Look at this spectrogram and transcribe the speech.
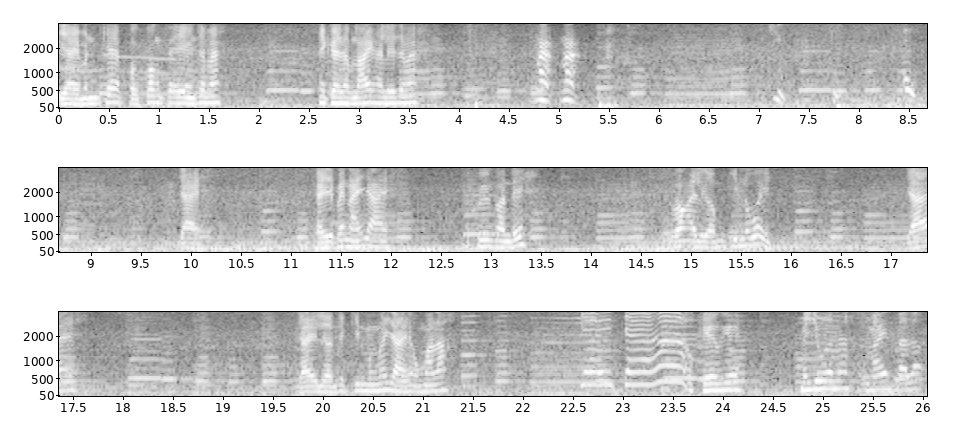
ใหญ่มันแค่ปกป้องตัวเองใช่ไหมไม่เคยทำร้ายใครเลยใช่ไหมน่ะน่ะกิ้วคิวโอ้ใหญ่ใหญ่จะไปไหนใหญ่คุยกันก่อนดิระวังไอเหลือมกินนะเว้ย ยาย ยายเหลือมจะกินมึงนะยายออกมานะยายจ้า โอเค โอเค ไม่ยุ่งแล้วนะไอ้ไม้ไปแล้วไ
